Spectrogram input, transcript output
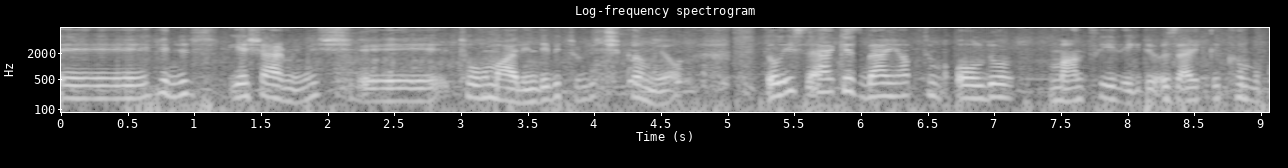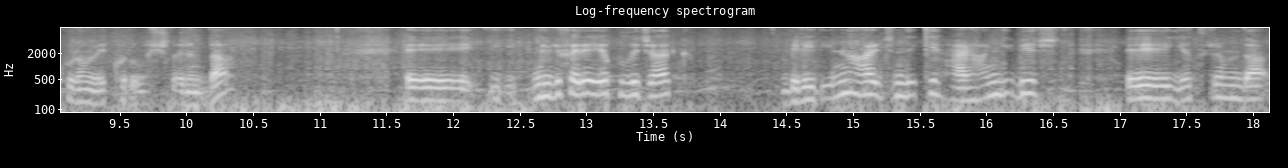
e, henüz yeşermemiş, e, tohum halinde bir türlü çıkamıyor. Dolayısıyla herkes ben yaptım oldu mantığıyla gidiyor. Özellikle kamu kurum ve kuruluşlarında. E, Nilüfer'e yapılacak belediyenin haricindeki herhangi bir e, yatırımda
